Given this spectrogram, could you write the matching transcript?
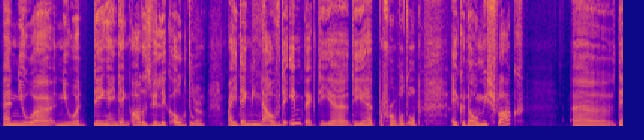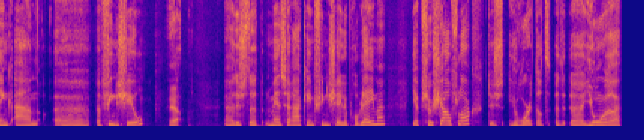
hè, nieuwe, nieuwe dingen en je denkt... oh, dat wil ik ook doen. Ja. Maar je denkt niet nou over de impact die je, die je hebt... bijvoorbeeld op economisch vlak... Denk aan financieel. Ja. Eh, dus dat mensen raken in financiële problemen. Je hebt sociaal vlak. Dus je hoort dat eh, jongeren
